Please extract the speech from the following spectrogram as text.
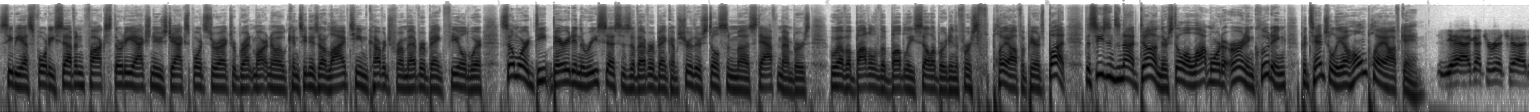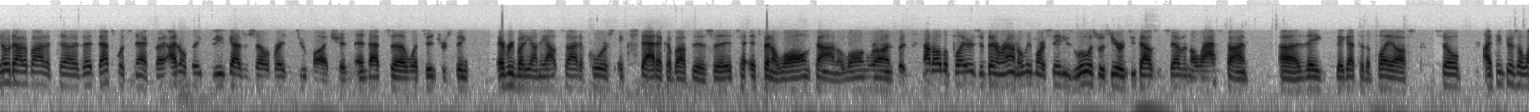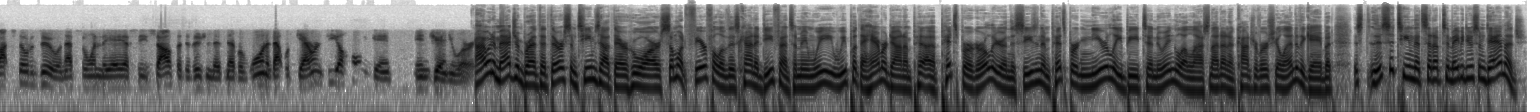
CBS 47, Fox 30, Action News Jax Sports Director Brent Martineau continues our live team coverage from Everbank Field, where somewhere deep buried in the recesses of Everbank, I'm sure there's still some uh, staff members who have a bottle of the bubbly celebrating the first playoff appearance. But the season's not done. There's still a lot more to earn, including potentially a home playoff game. Yeah, I got you, Rich. Uh, no doubt about it. Uh, that, that's what's next. I, I don't think these guys are celebrating too much, and, and that's uh, what's interesting everybody on the outside, of course, ecstatic about this. Uh, it's it's been a long time, a long run, but not all the players have been around. Only Marcedes Lewis was here in 2007, the last time uh, they they got to the playoffs. So I think there's a lot still to do, and that's to win the AFC South, a division they've never won, and that would guarantee a home game in January. I would imagine, Brent, that there are some teams out there who are somewhat fearful of this kind of defense. I mean, we we put the hammer down on P- uh, Pittsburgh earlier in the season, and Pittsburgh nearly beat uh, New England last night on a controversial end of the game. But this, this is a team that's set up to maybe do some damage.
